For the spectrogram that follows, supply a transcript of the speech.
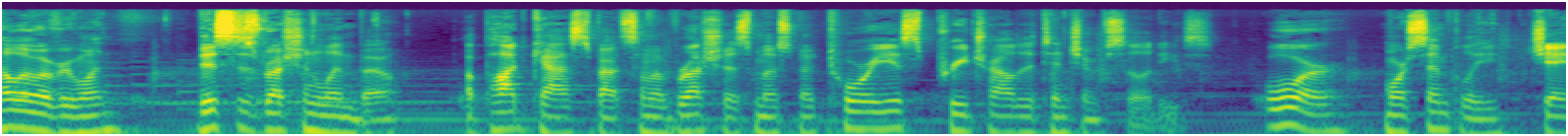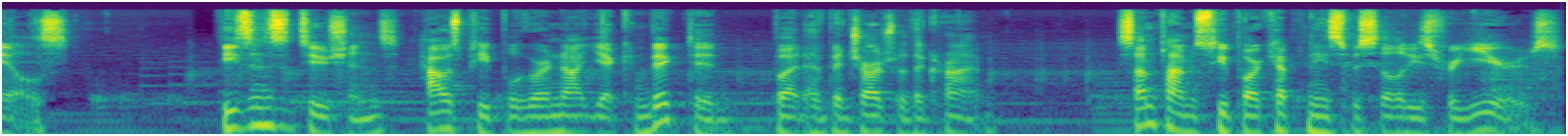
Hello, everyone. This is Russian Limbo, a podcast about some of Russia's most notorious pretrial detention facilities, or, more simply, jails. These institutions house people who are not yet convicted but have been charged with a crime. Sometimes people are kept in these facilities for years,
